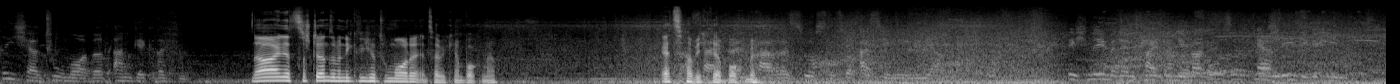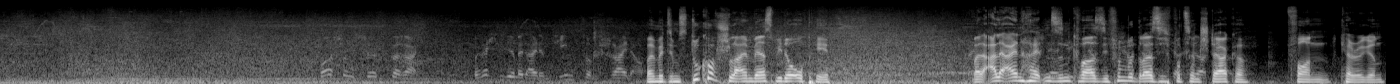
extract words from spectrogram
Kriechertumor wird angegriffen. Nein, jetzt zerstören sie mir die Kriechertumore. Jetzt habe ich keinen Bock mehr. Jetzt habe ich keinen Bock mehr. Ich nehme den Feind in die Mangel. Erledige ihn. Forschungsschiff bereit. Brechen wir mit einem Team zum Schrein auf. Weil mit dem Stukov-Schleim wäre es wieder OP. Weil alle Einheiten sind quasi 35% stärker von Kerrigan.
